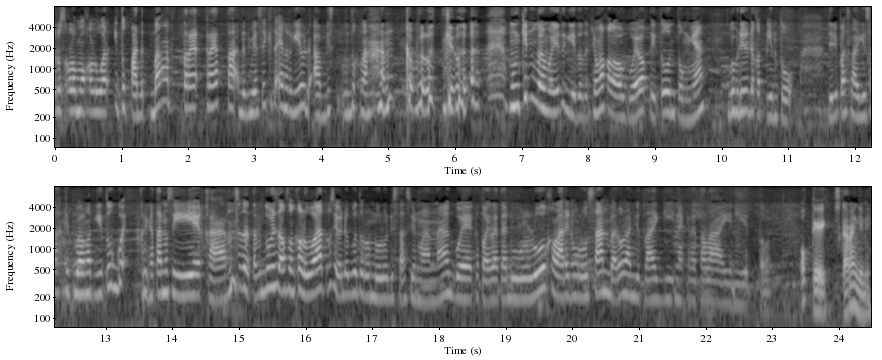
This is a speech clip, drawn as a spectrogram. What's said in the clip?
Terus lo mau keluar itu padet banget kereta. Dan biasanya kita energinya udah habis untuk nahan kebelet gitu. Mungkin mbak itu gitu. Cuma kalau gue waktu itu untungnya gue berdiri deket pintu. Jadi pas lagi sakit banget gitu gue keringetan sih kan. Tapi gue bisa langsung keluar terus ya udah gue turun dulu di stasiun mana gue ke toiletnya dulu kelarin urusan baru lanjut lagi naik kereta lain gitu. Oke sekarang gini.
